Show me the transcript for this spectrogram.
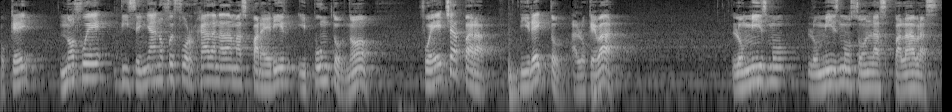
¿Ok? No fue diseñada, no fue forjada nada más para herir y punto. No. Fue hecha para directo a lo que va. Lo mismo, lo mismo son las palabras.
